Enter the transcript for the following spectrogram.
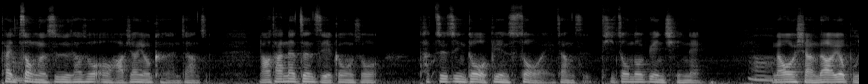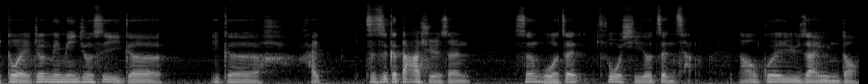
太重了是不是？他说哦，好像有可能这样子，然后他那阵子也跟我说，他最近都有变瘦诶，这样子体重都变轻诶。然后我想到又不对，就明明就是一个一个还只是个大学生，生活正作息都正常，然后规律在运动。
